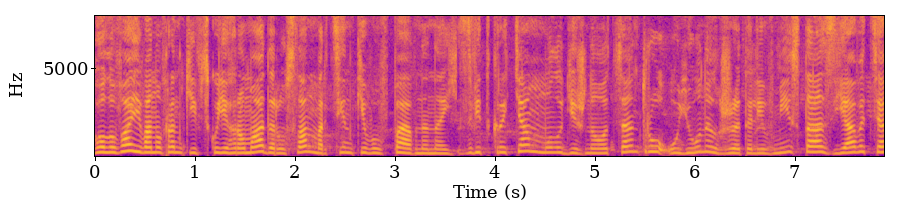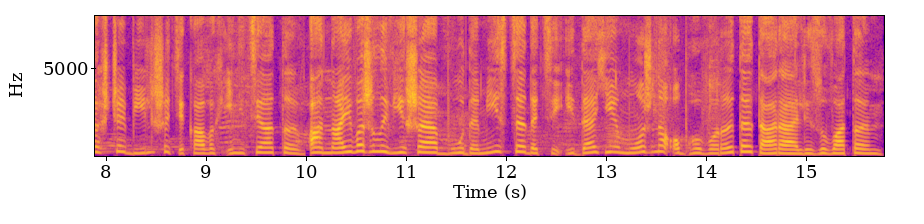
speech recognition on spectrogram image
Голова Івано-Франківської громади Руслан Марцінків впевнений, з відкриттям молодіжного центру у юних жителів міста з'явиться ще більше цікавих ініціатив. А найважливіше буде місце, де ці ідеї можна обговорити та реалізувати.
